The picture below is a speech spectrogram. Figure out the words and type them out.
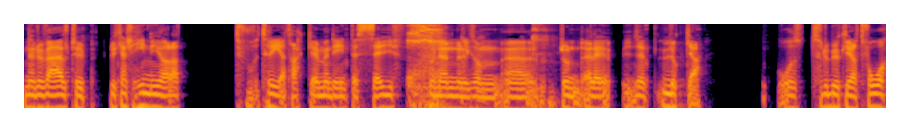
när du väl typ, du kanske hinner göra tre attacker men det är inte safe under en liksom, eh, rund, eller lucka. Och, så du brukar göra två.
